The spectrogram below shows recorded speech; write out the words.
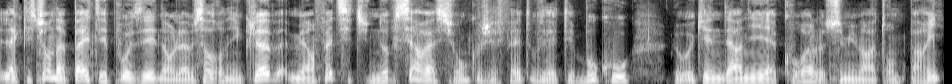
la question n'a pas été posée dans le Hamster Running Club, mais en fait, c'est une observation que j'ai faite. Vous avez été beaucoup le week-end dernier à courir le semi-marathon de Paris.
